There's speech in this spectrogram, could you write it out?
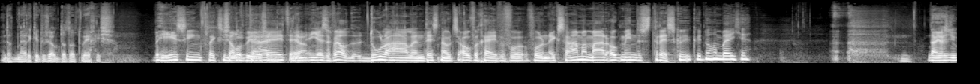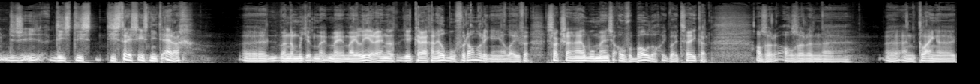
En dat merk je dus ook dat dat weg is. Beheersing, flexibiliteit. En, ja. en jij zegt wel, doelen halen en desnoods overgeven voor, voor een examen, maar ook minder stress. Kun je, kun je het nog een beetje? Nou ja, dus die, die, die stress is niet erg. Eh, want dan moet je mee, mee, leren. En dat, je krijgt een heleboel veranderingen in je leven. Straks zijn een heleboel mensen overbodig. Ik weet zeker. Als er, als er een, eh, eh, een kleine.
